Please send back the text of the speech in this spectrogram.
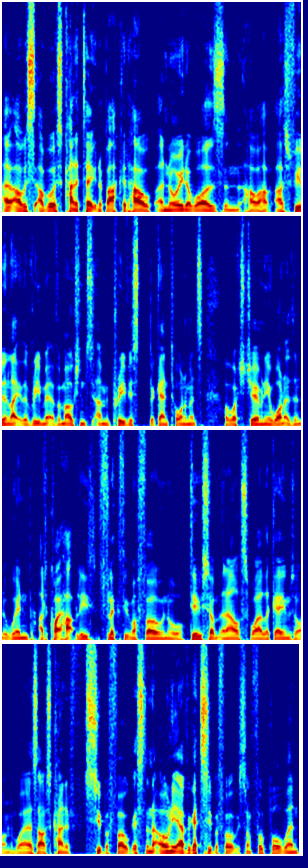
I, I was. I was kind of taken aback at how annoyed I was and how I, I was feeling like the remit of emotions. I mean, previous again tournaments, I watched Germany and wanted them to win. I'd quite happily flick through my phone or do something else while the game's on. Whereas I was kind of super focused, and I only ever get super focused on football when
